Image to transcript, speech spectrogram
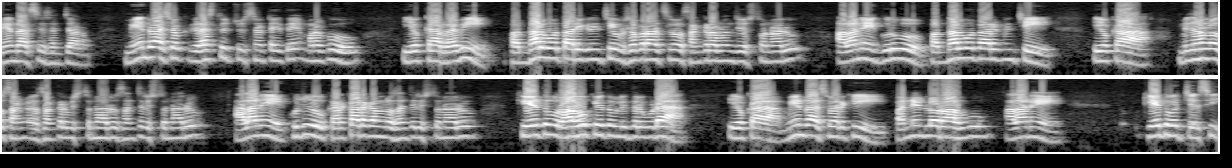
మీన్ రాశి సంచారం. మీన్ రాశి యొక్క గ్రహస్థితి చూసినట్టయితే మనకు ఈ యొక్క రవి పద్నాలుగో తారీఖు నుంచి వృషభ రాశిలో సంక్రమణం చేస్తున్నారు. అలానే గురువు పద్నాలుగో తారీఖు నుంచి ఈ యొక్క మిథునంలో సంక్రమిస్తున్నారు సంచరిస్తున్నారు. అలానే కుజుడు కర్కాటకంలో సంచరిస్తున్నారు. కేతు రాహుకేతువులు ఇద్దరు కూడా ఈ యొక్క మీనరాశి వారికి పన్నెండులో రాహువు అలానే కేతు వచ్చేసి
